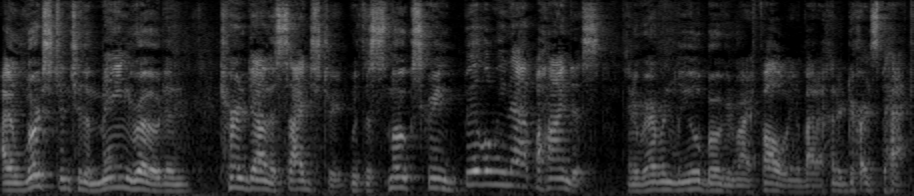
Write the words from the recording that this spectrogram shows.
I lurched into the main road and turned down the side street with the smoke screen billowing out behind us and Reverend Leo Bogenreich following about 100 yards back.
